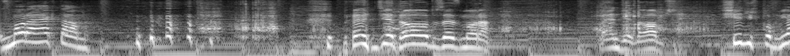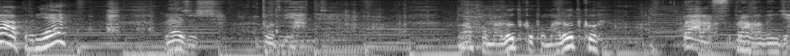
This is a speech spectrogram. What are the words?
Zmora, jak tam? Będzie dobrze, Zmora. Będzie dobrze. Siedzisz pod wiatr, nie? Leżysz pod wiatr. No, pomalutku, pomalutku. Zaraz sprawa będzie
